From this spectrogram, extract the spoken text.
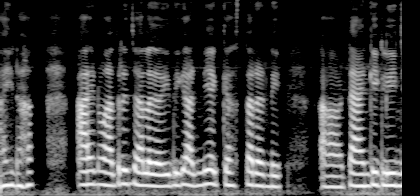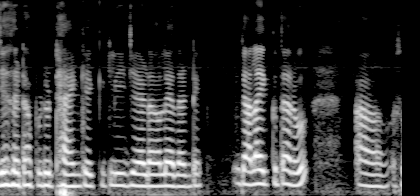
ఆయన ఆయన మాత్రం చాలా ఇదిగా అన్నీ ఎక్కేస్తారండి. ట్యాంక్ క్లీన్ చేసేటప్పుడు ట్యాంక్ ఎక్కి క్లీన్ చేయడం లేదంటే ఇంకా అలా ఎక్కుతారు. సో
